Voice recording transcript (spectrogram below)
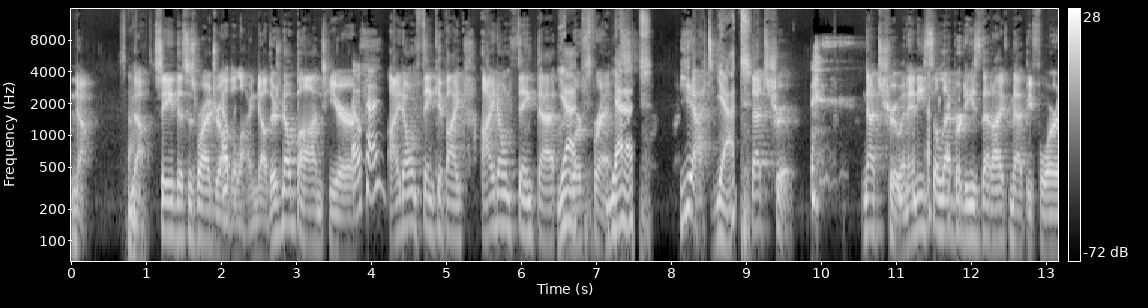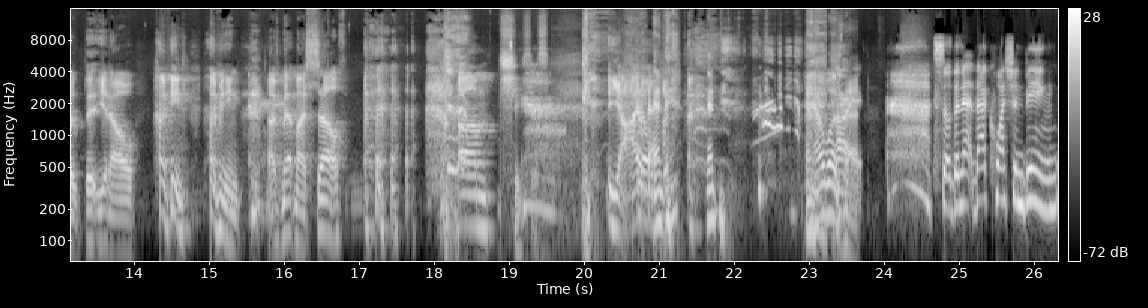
No. So- No. See, this is where I draw the line. No, there's no bond here. Okay. I don't think if I I don't think that Yet. we're friends. Yet. Yet. Yet. That's true. That's true. And any celebrities that I've met before, that you know, I mean, I mean, I've met myself. um, Jesus. yeah, I don't. And and And how was All that? right. So the that question being,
